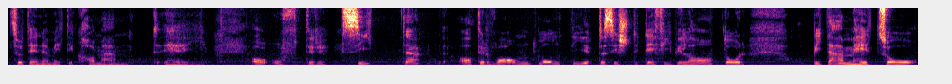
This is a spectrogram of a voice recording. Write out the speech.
zu diesen Medikamenten haben. Auch auf der Seite an der Wand montiert, das ist der Defibrillator. Bei dem hat so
